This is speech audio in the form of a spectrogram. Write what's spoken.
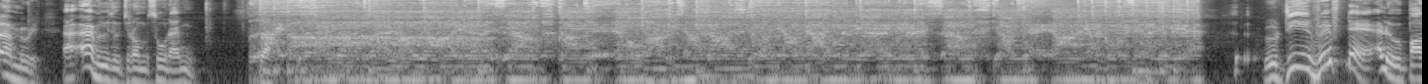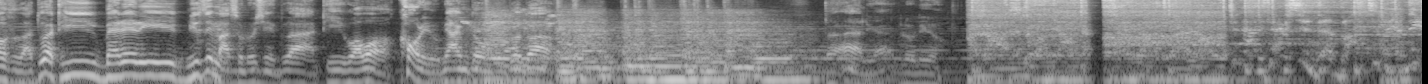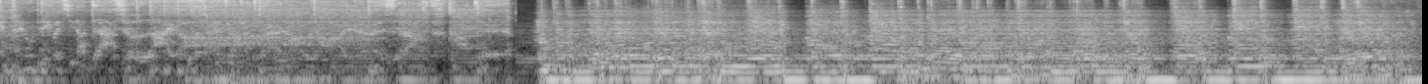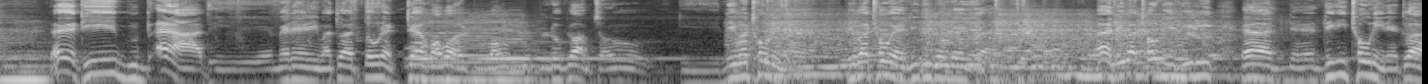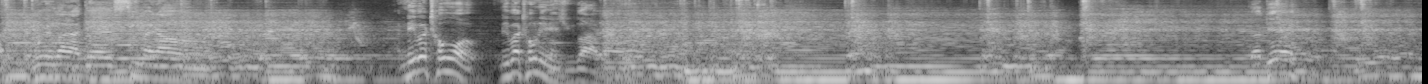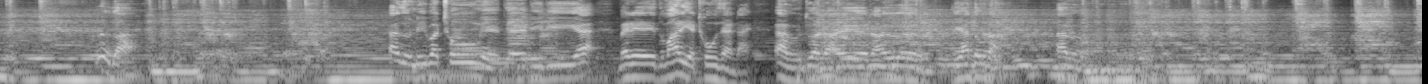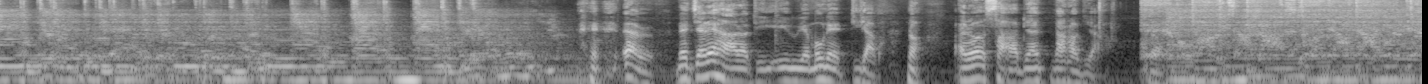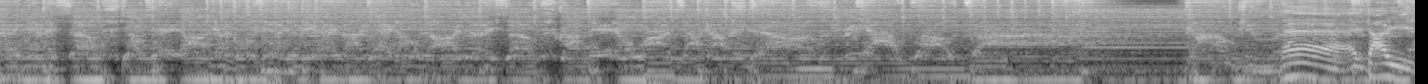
အဲ့မျိုးတွေအဲ့အဲ့မျိုးဆိုကျွန်တော်မစိုးနိုင်ဘူး ဒီ riff နဲ့အဲ့လိုပေါက်ဆိုတာ तू ကဒီ battery music မှာဆိုလို့ရှိရင် तू ကဒီဟိုပါပေါ့ခေါ့တွေကိုအများကြီးမသုံးဘူး तू က तू အဲ့လေဘယ်လိုလေးရောအဲ ဒီအဲ့ဒါဒီမဲတယ်ဒီမှာသူကသုံးတဲ့ del ဟောပေါ့ဘယ်လိုပြောအောင်ကျွန်တော်တို့ဒီနေဘထုံးနေတယ်နေဘထုံးရဲ့လီဒီတုံးနေရွှဲအဲနေဘထုံးနေလီဒီအဲလီဒီထုံးနေတယ်သူကဝင်သွားတာသူစီမိုင်တော့နေဘထုံးတော့နေဘထုံးနေတယ်ယူသွားတာပေါ့ဒါတည်းလို့သာ အဲ့ဒါနေပါထုံးနေတယ်ဒီဒီကမဲတယ်သမားတွေထုံးစံတိုင်းအဲ့လိုသူကဒါတွေဒါတွေအရန်သုံးတာအဲ့လိုအဲ့လိုနေကျန်တဲ့ဟာကတော့ဒီ area မုံနဲ့တီးတာပါနော်အဲ့တော့စာပြန်နားထောင်ကြည့်အောင် အဲဒါကြီး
